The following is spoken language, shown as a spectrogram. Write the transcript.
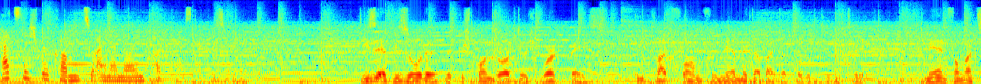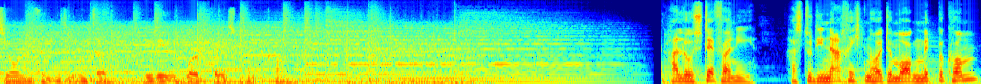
Herzlich willkommen zu einer neuen Podcast-Episode. Diese Episode wird gesponsert durch Workbase, die Plattform für mehr Mitarbeiterproduktivität. Mehr Informationen finden Sie unter www.workbase.com. Hallo Stefanie, hast du die Nachrichten heute Morgen mitbekommen?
